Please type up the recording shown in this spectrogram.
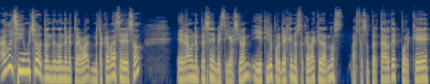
hago el sí mucho donde, donde me, me tocaba hacer eso. Era una empresa de investigación y tiro por viaje nos tocaba quedarnos hasta súper tarde porque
